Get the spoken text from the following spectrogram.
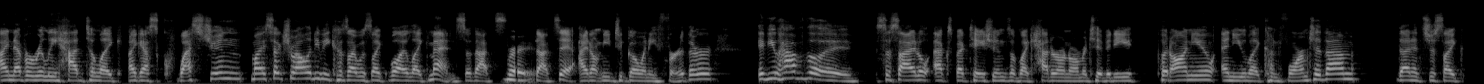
I never really had to like I guess question my sexuality because I was like, well, I like men. So that's Right. that's it. I don't need to go any further. If you have the societal expectations of like heteronormativity put on you and you like conform to them, then it's just like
